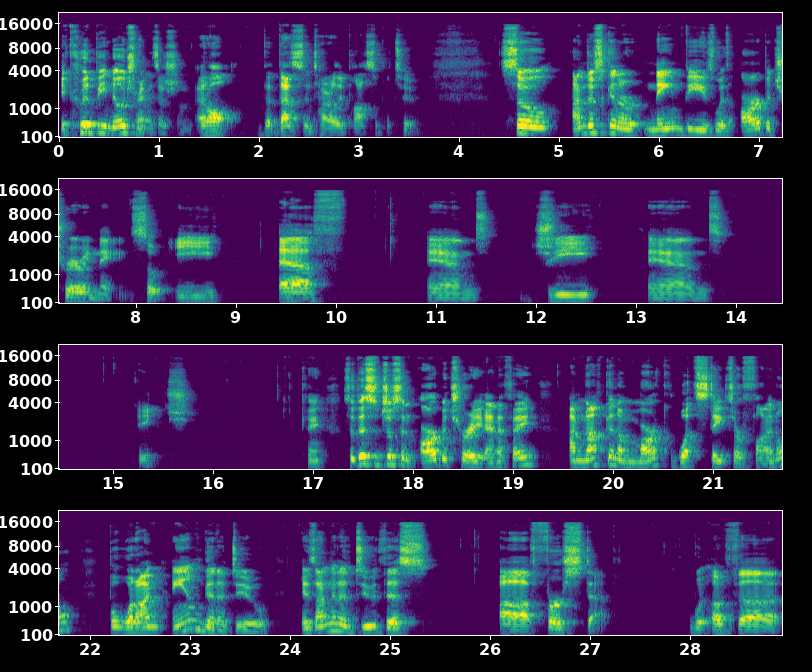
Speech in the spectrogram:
It could be no transition at all. That's entirely possible too. So I'm just going to name these with arbitrary names. So E, F, and G, and H. Okay, so this is just an arbitrary NFA. I'm not going to mark what states are final, but what I am going to do is I'm going to do this uh, first step of the,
